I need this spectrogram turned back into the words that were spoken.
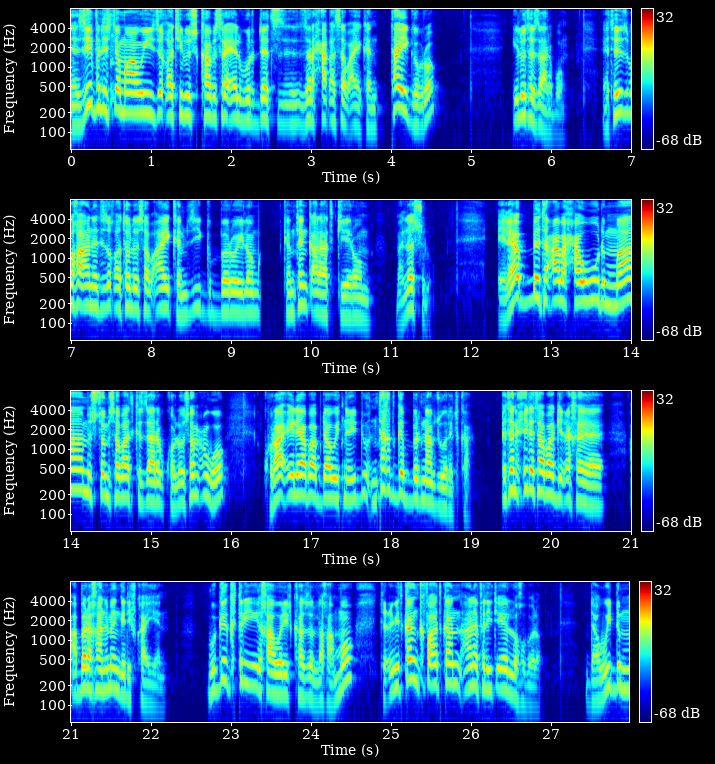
ነዚ ፍልስጤማዊ ዝቐትሉስ ካብ እስራኤል ውርደት ዝረሓቐ ሰብኣይ ከ እንታይ ይገብሮ ኢሉ ተዛረቦም እቲ ህዝቢ ከዓ ነቲ ዝቐተሎ ሰብኣይ ከምዚ ይግበሮ ኢሎም ከምተን ቃላት ገይሮም መለሱሉ ኤልያብ ብተዓበ ሓዉ ድማ ምስቶም ሰባት ክዛረብ ከሎ ሰምዕዎ ኩራ ኤልያብ ኣብ ዳዊት ነይዱ እንታይ ክትገብር ናብ ዝወረድካ እተን ሒደት ኣባጊዕ'ኸ ኣብ በረኻ ንመን ገዲፍካየን? ውግእ ክትርኢ ኢኻ ወሪድካ ዘሎኻ እሞ፣ ትዕቢትካን ክፍኣትካን ኣነ ፈሊጠዮ ኣሎኹ በሎ። ዳዊት ድማ፣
